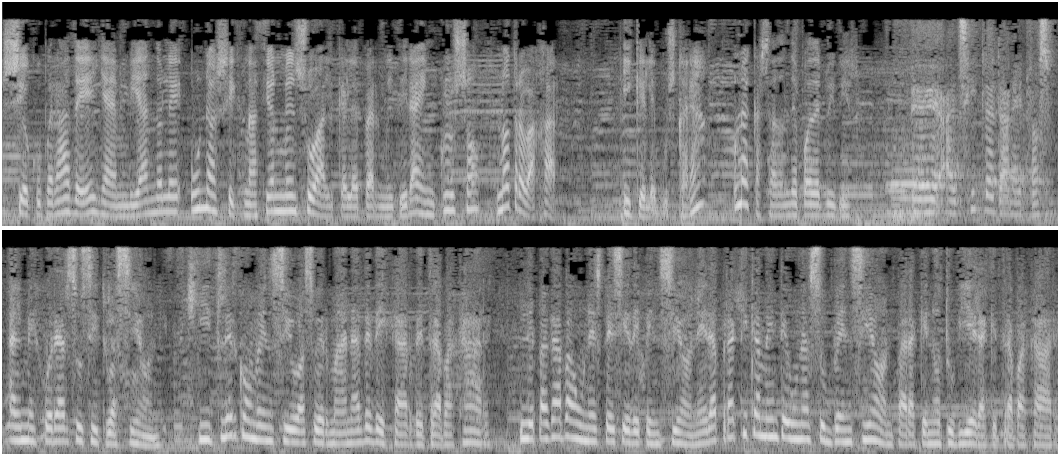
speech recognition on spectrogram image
se ocupará de ella enviándole una asignación mensual que le permitirá incluso no trabajar y que le buscará una casa donde poder vivir. Al mejorar su situación, Hitler convenció a su hermana de dejar de trabajar. Le pagaba una especie de pensión, era prácticamente una subvención para que no tuviera que trabajar.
